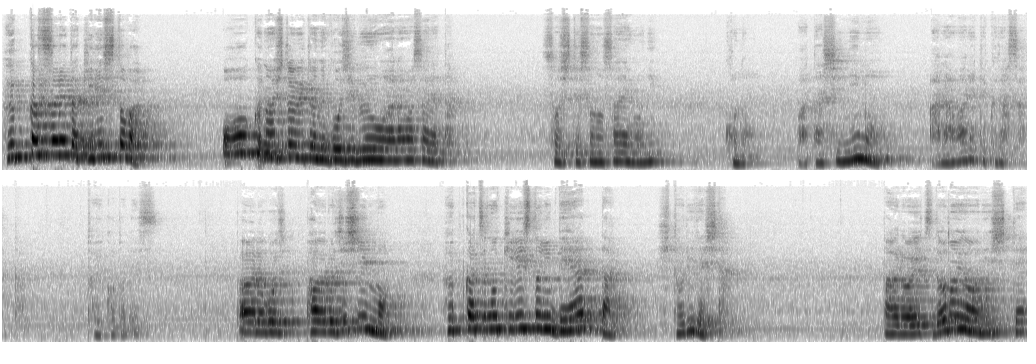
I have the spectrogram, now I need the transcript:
復活されたキリストは多くの人々にご自分を表された。そしてその最後にこの私にも現れてくださった。ということです。パウロパウロ自身も復活のキリストに出会った一人でした。パウロはいつどのようにして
